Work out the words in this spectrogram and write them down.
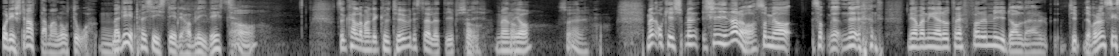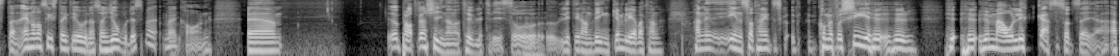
Och det skrattar man åt då. Mm. Men det är precis det det har blivit. Ja. Så kallar man det kultur istället i och för sig. Ja. Men ja. ja, så är det. Men okej, men Kina då, som jag som, när jag var nere och träffade Myrdal där, typ, det var den sista, en av de sista intervjuerna som gjordes med, med Karn. Eh, då pratade vi om Kina naturligtvis och mm. lite grann vinkeln blev att han, han insåg att han inte kommer få se hur, hur, hur, hur Mao lyckas så att säga. Att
